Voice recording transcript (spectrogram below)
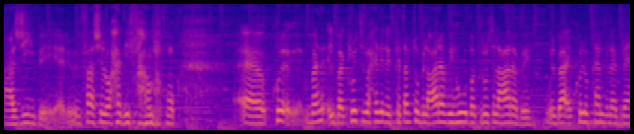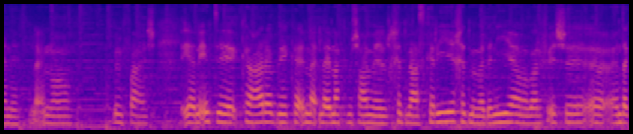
عجيبة يعني ما ينفعش الواحد يفهمه. آه، البقروت الوحيد اللي كتبته بالعربي هو بقروت العربي والباقي كله كان بالعبراني لأنه بينفعش يعني أنت كعربي كأنك لأنك مش عامل خدمة عسكرية خدمة مدنية ما بعرف إيش آه، عندك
